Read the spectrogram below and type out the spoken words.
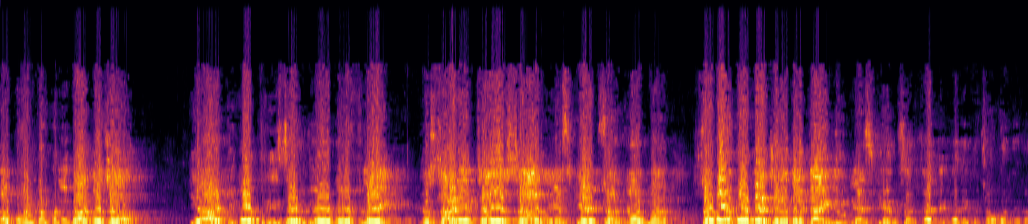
र भन्नु पनि भएको छ कि आर्टिकल थ्री सेभेन्टी वान एफलाई यो साढे चार साल एसकेएम सरकारमा सबैभन्दा ज्यादा डाइल्युट एसकेएम सरकारले गरेको छ भनेर।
